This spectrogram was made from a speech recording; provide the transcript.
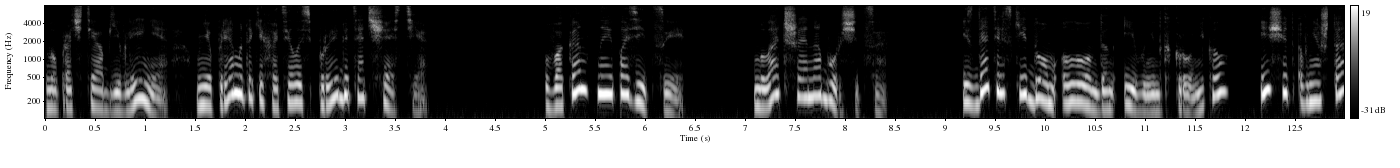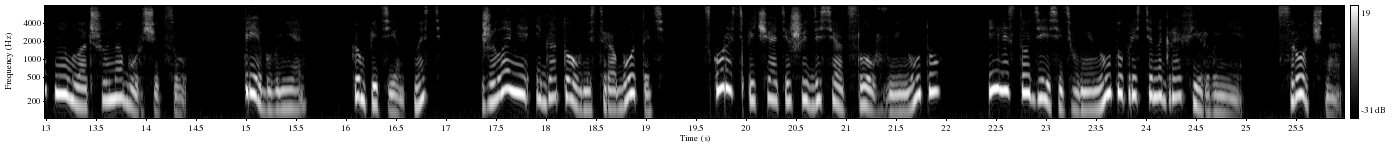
Но, прочтя объявление, мне прямо-таки хотелось прыгать от счастья. Вакантные позиции. Младшая наборщица. Издательский дом London Evening Chronicle ищет внештатную младшую наборщицу. Требования. Компетентность, желание и готовность работать, скорость печати 60 слов в минуту или 110 в минуту при стенографировании. Срочно.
